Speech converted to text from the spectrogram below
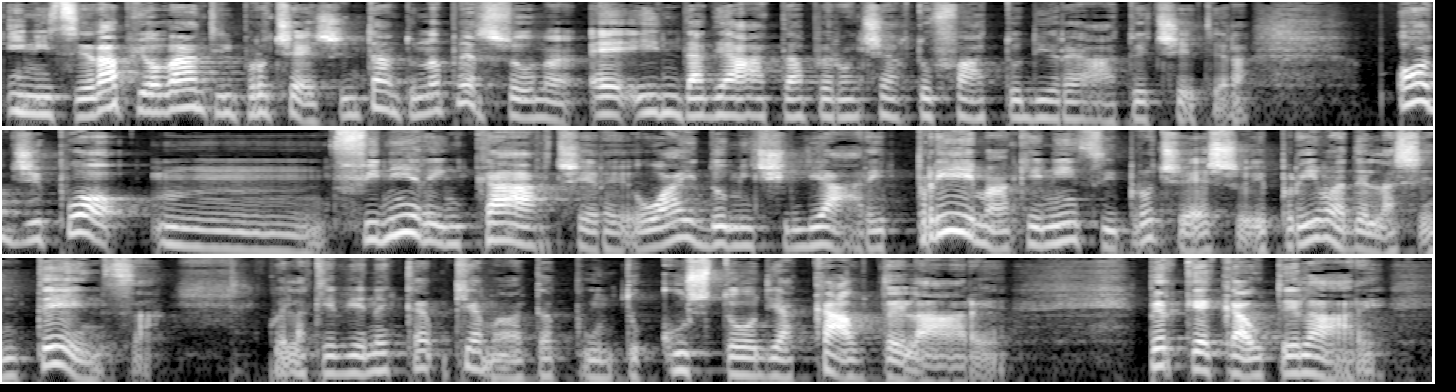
inizierà più avanti il processo, intanto una persona è indagata per un certo fatto di reato, eccetera. Oggi può mh, mm, finire in carcere o ai domiciliari prima che inizi il processo e prima della sentenza, quella che viene ca- chiamata appunto custodia cautelare. Perché cautelare?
